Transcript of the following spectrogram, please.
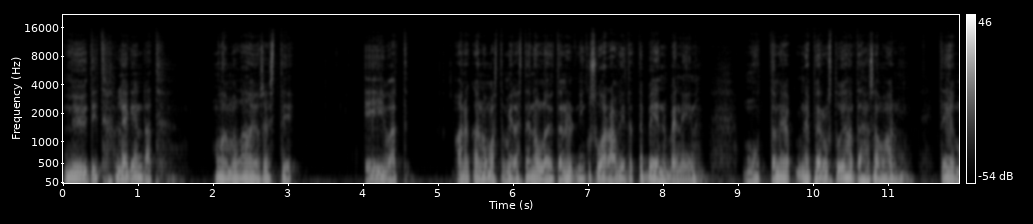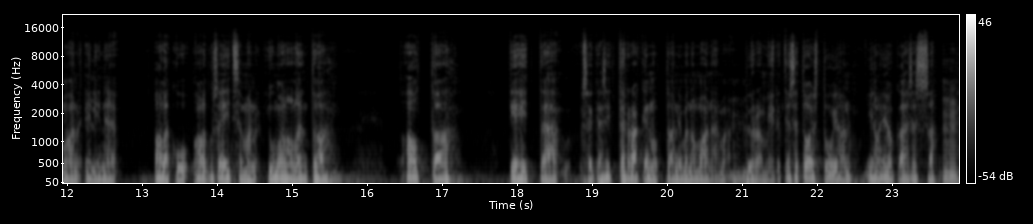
myytit, legendat, maailmanlaajuisesti eivät ainakaan omasta mielestä en ole löytänyt niin kuin suoraan viitettä Benbeniin, mutta ne, ne perustuu ihan tähän samaan teemaan, eli ne alku, alku seitsemän jumalolentoa auttaa, kehittää sekä sitten rakennuttaa nimenomaan nämä mm-hmm. pyramidit. Ja se toistuu ihan, ihan jokaisessa, mm.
